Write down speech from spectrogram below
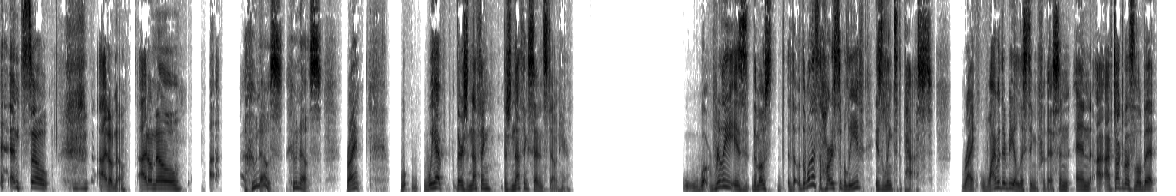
and so I don't know. I don't know. Uh, who knows? Who knows? Right? We have there's nothing there's nothing set in stone here. What really is the most the, the one that's the hardest to believe is Link to the Past right? Why would there be a listing for this? And and I, have talked about this a little bit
